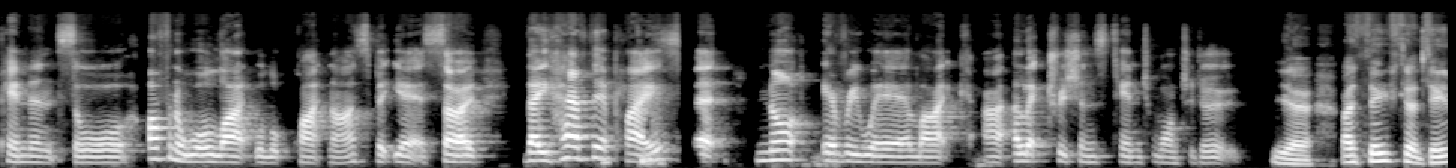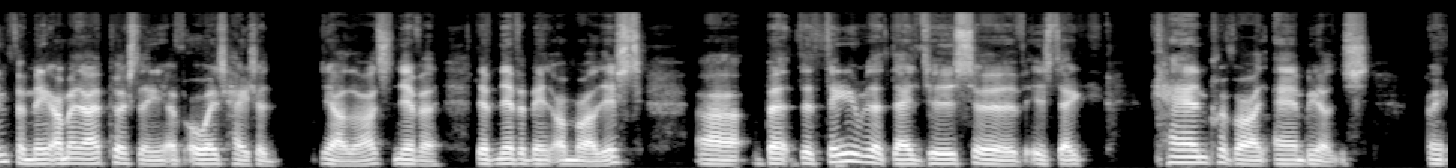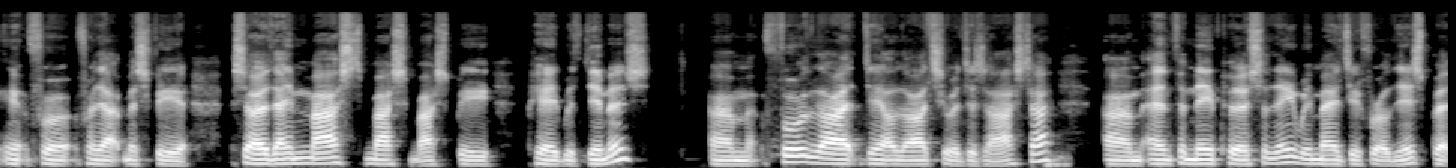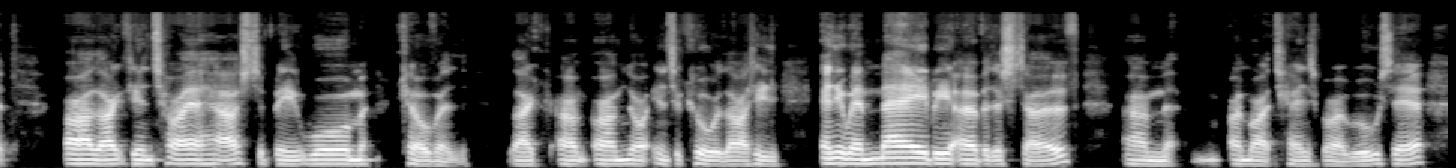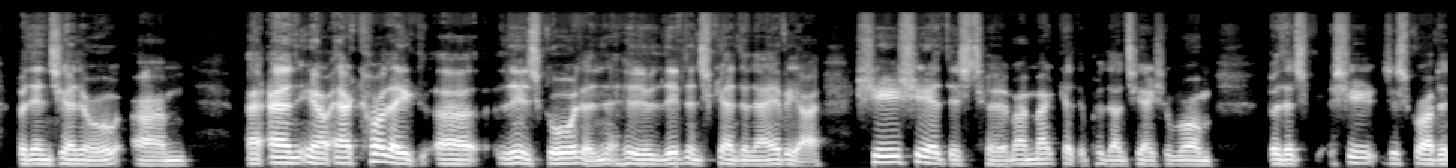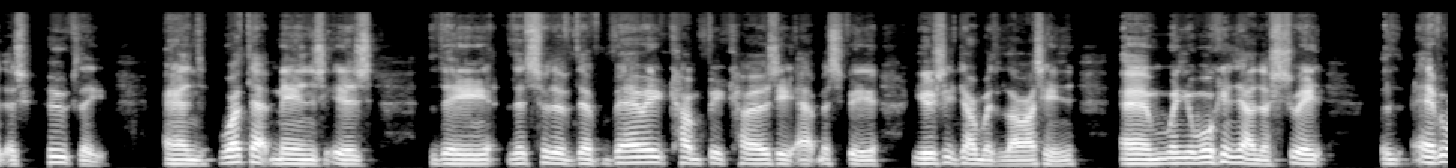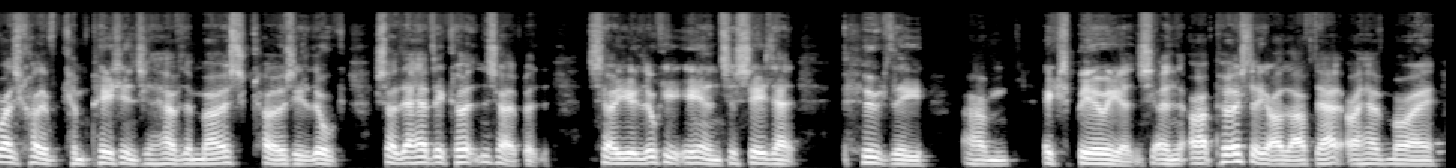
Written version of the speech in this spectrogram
pendants or often a wall light will look quite nice but yeah so they have their place but not everywhere like uh, electricians tend to want to do yeah, I think the thing for me, I mean, I personally have always hated downlights. Never, they've never been on my list. Uh, but the thing that they do serve is they can provide ambience for for an atmosphere. So they must, must, must be paired with dimmers. Um, full light downlights are a disaster. Um, and for me personally, we may differ on this, but I like the entire house to be warm Kelvin like um, I'm not into cool lighting anywhere, maybe over the stove. Um, I might change my rules there, but in general, um, and you know our colleague uh, Liz Gordon, who lived in Scandinavia, she shared this term. I might get the pronunciation wrong, but it's she described it as hygge, and what that means is the the sort of the very comfy, cozy atmosphere, usually done with lighting. And when you're walking down the street, everyone's kind of competing to have the most cozy look. So they have the curtains open. So you're looking in to see that hygge um, experience. And I, personally, I love that. I have my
